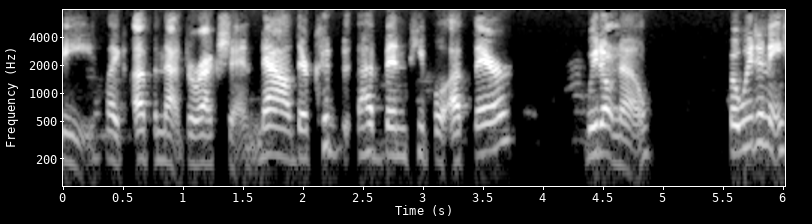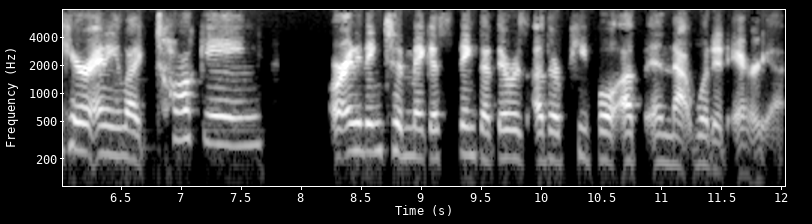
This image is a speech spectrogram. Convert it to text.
b like up in that direction. Now there could have been people up there. We don't know. But we didn't hear any like talking or anything to make us think that there was other people up in that wooded area.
